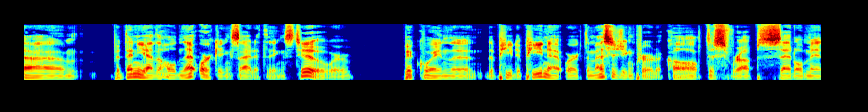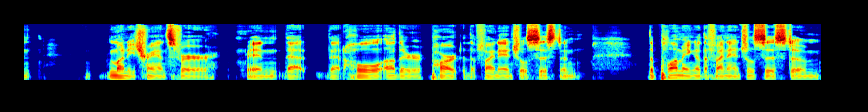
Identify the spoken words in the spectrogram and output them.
Um, but then you have the whole networking side of things too, where Bitcoin, the the P2P network, the messaging protocol disrupts settlement, money transfer, and that that whole other part of the financial system, the plumbing of the financial system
